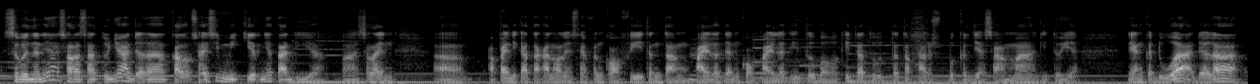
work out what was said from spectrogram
Sebenarnya salah satunya adalah kalau saya sih mikirnya tadi ya uh, selain uh, apa yang dikatakan oleh Stephen Covey tentang Hmm. pilot dan co-pilot itu bahwa kita tuh tetap harus bekerja sama gitu ya. Yang kedua adalah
